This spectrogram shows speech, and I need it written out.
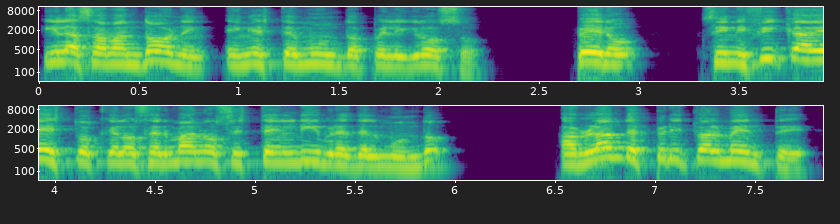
y las abandonen en este mundo peligroso. Pero, ¿significa esto que los hermanos estén libres del mundo? Hablando espiritualmente,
